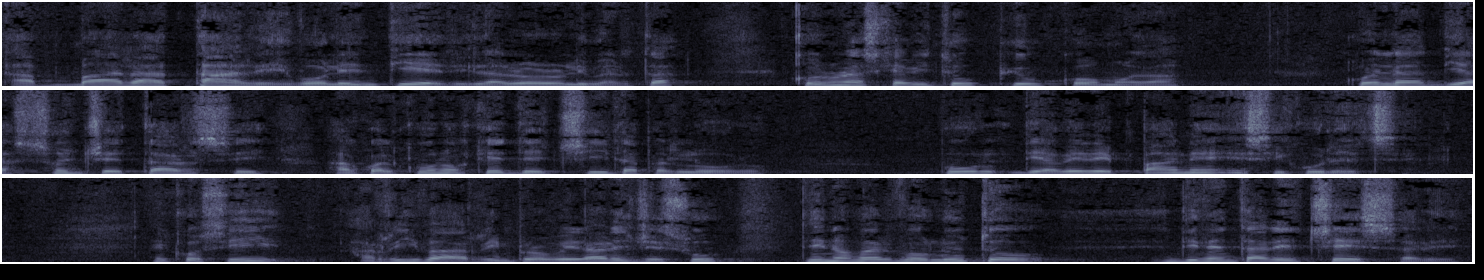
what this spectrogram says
a barattare volentieri la loro libertà con una schiavitù più comoda, quella di assoggettarsi a qualcuno che decida per loro, pur di avere pane e sicurezze. E così arriva a rimproverare Gesù di non aver voluto diventare Cesare,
